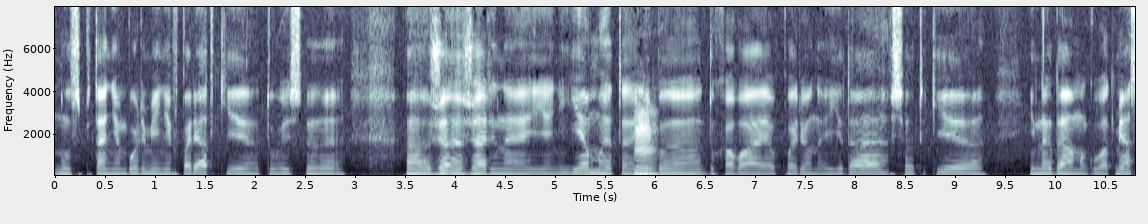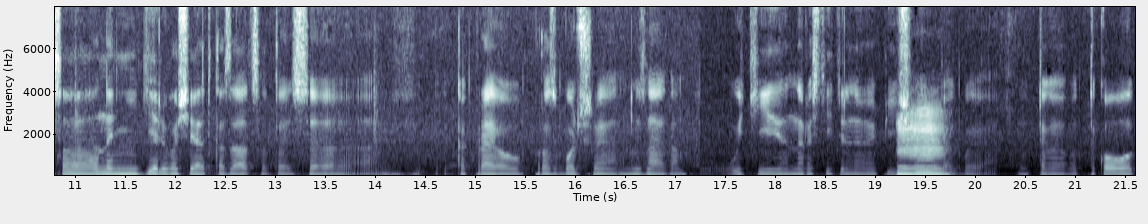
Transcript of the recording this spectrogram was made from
ну, с питанием более-менее в порядке, то есть ну, э, жареное я не ем, это mm. либо духовая пареная еда все-таки, иногда могу от мяса на неделю вообще отказаться, то есть, э, как правило, просто больше, не знаю, там, уйти на растительную пищу, mm-hmm. как бы вот такого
